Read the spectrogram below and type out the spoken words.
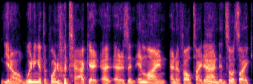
you know, winning at the point of attack at, at, as an inline NFL tight end. And so it's like,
